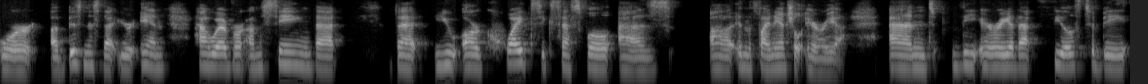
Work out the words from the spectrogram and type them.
or a business that you're in. However, I'm seeing that that you are quite successful as uh, in the financial area and the area that feels to be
